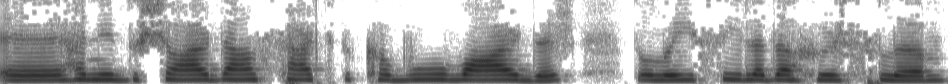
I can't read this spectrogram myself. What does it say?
e, hani dışarıdan sert bir kabuğu vardır. Dolayısıyla da hırslı,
